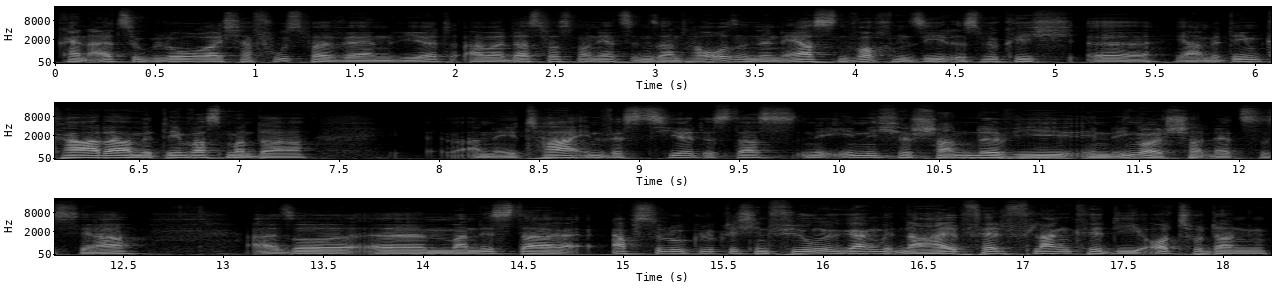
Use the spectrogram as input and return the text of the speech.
kein allzu glorreicher Fußball werden wird. Aber das, was man jetzt in Sandhausen in den ersten Wochen sieht, ist wirklich, äh, ja, mit dem Kader, mit dem, was man da an Etat investiert, ist das eine ähnliche Schande wie in Ingolstadt letztes Jahr. Also äh, man ist da absolut glücklich in Führung gegangen mit einer Halbfeldflanke, die Otto dann,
